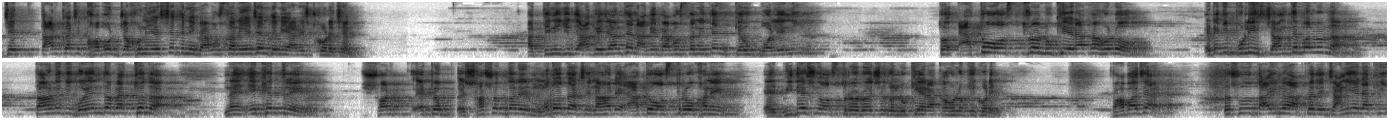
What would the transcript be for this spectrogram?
যে, তার কাছে খবর যখনই এসছে, তিনি ব্যবস্থা নিয়েছেন, তিনি অ্যারেস্ট করেছেন। আর তিনি যদি আগে জানতেন, আগে ব্যবস্থা নিতেন, কেউ বলেনি। তো এত অস্ত্র লুকিয়ে রাখা হলো এটা কি পুলিশ জানতে পারল না? তাহলে কি গোয়েন্দা ব্যর্থতা? না, এক্ষেত্রে একটা শাসক দলের মদত আছে, না হলে এত অস্ত্র ওখানে বিদেশি অস্ত্র রয়েছে লুকিয়ে রাখা হলো কি করে? ভাবা যায়? তো শুধু তাই নয়, আপনাদের জানিয়ে রাখি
